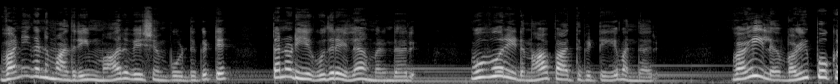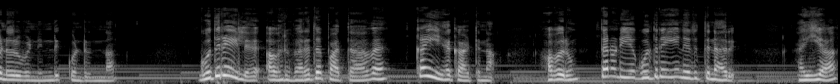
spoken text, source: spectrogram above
வணிகன் மாதிரி மாறு வேஷம் போட்டுக்கிட்டு தன்னுடைய குதிரையில அமர்ந்தாரு. ஒவ்வொரு இடமா பார்த்துக்கிட்டே வந்தாரு. வழியில வழிபோக்கு நுறுவு நின்று கொண்டிருந்தான். குதிரையில அவர் வரத பார்த்த அவன் கைய காட்டினான் அவரும் தன்னுடைய குதிரையை நிறுத்தினாரு. ஐயா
